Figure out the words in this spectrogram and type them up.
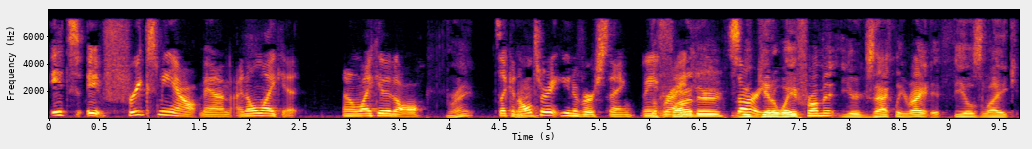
It's it freaks me out, man. I don't like it. I don't like it at all. right? It's like an Right. alternate universe thing. The right. farther Sorry. we get away from it, you're exactly right. It feels like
